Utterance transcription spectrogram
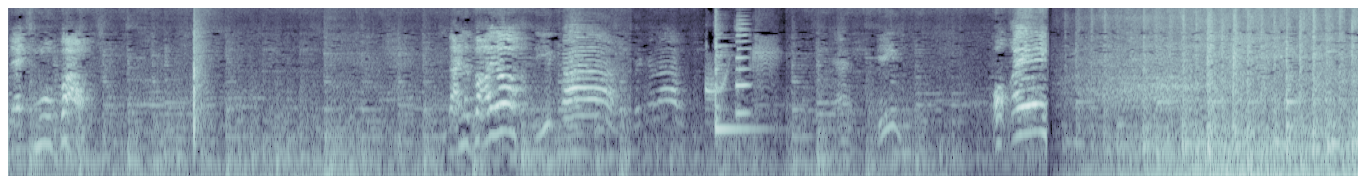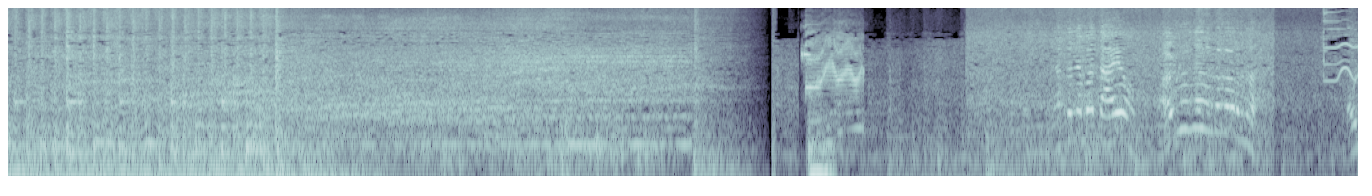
Let's move out! Kaya ba kayo? Di pa. Teka lang. Yan, game. Okay! Nasaan na ba tayo? Ano na, ano na, ano na? Oh,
